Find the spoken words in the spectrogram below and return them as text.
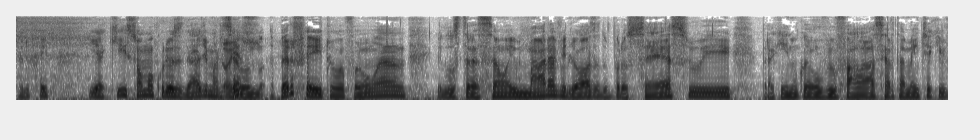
Perfeito. E aqui, só uma curiosidade, Marcelo. Perfeito. Foi uma ilustração aí maravilhosa do processo e, para quem nunca ouviu falar, certamente aqui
